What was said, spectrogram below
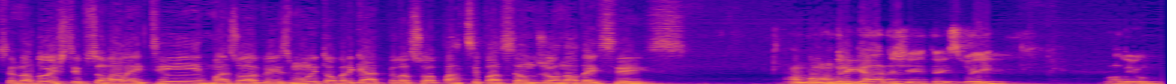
Senador Stevenson Valentim, mais uma vez, muito obrigado pela sua participação no Jornal das Seis. Ah, bom, obrigado, gente. É isso aí. Valeu.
